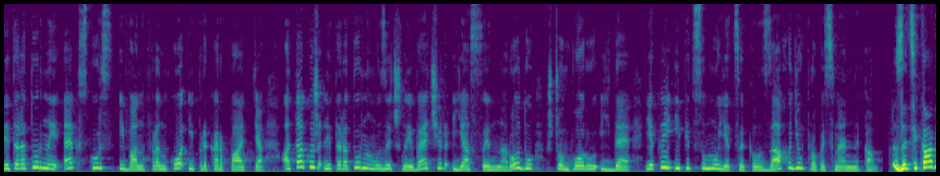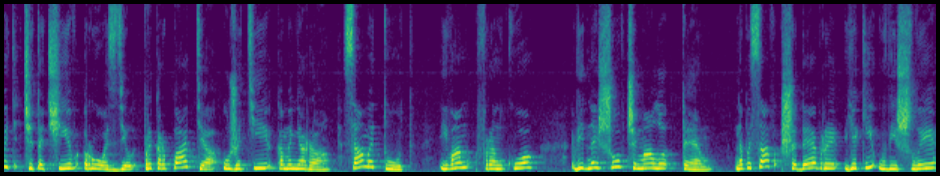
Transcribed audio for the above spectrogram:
літературний екскурс Іван Франко і Прикарпаття, а також літературно-музичний вечір Я син народу, що вгору йде, який і підсумує цикл заходів про письменника. Зацікавить читачів розділ Прикарпаття у житті каменяра. Саме тут Іван Франко віднайшов чимало тем. Написав шедеври, які увійшли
